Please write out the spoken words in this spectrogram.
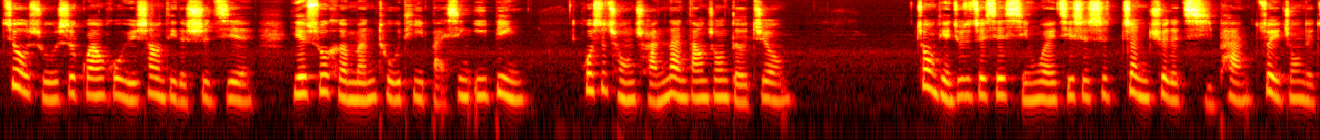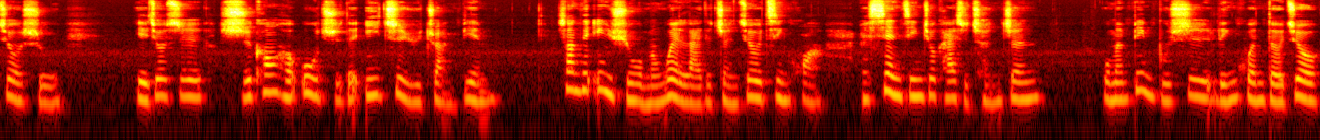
救赎是关乎于上帝的世界，耶稣和门徒替百姓医病，或是从船难当中得救。重点就是这些行为其实是正确的期盼最终的救赎，也就是时空和物质的医治与转变。上帝应许我们未来的拯救进化，而现今就开始成真。我们并不是灵魂得救，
